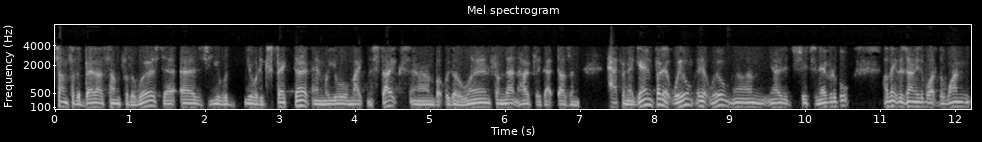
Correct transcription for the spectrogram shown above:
some for the better, some for the worst, as you would you would expect that, and we all make mistakes, um, but we've got to learn from that, and hopefully that doesn't happen again. But it will, it will. Um, you know, it's it's inevitable. I think there's only what the one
